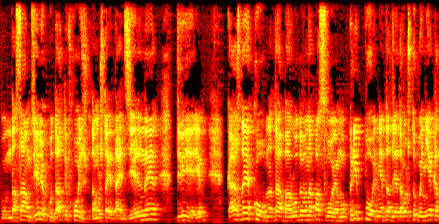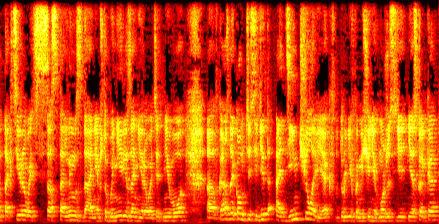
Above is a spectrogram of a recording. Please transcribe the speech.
на самом деле, куда ты входишь, потому что это отдельные двери. Каждая комната оборудована по-своему, приподнята для того, чтобы не контактировать с остальным зданием, чтобы не резонировать от него. А, в каждой комнате сидит один человек, в других помещениях может сидеть несколько,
